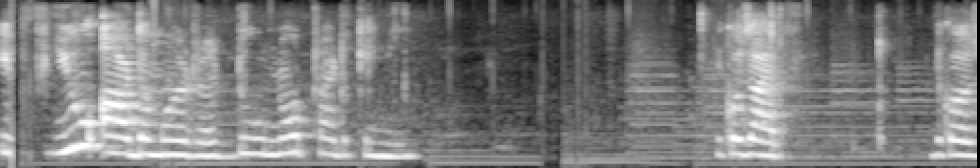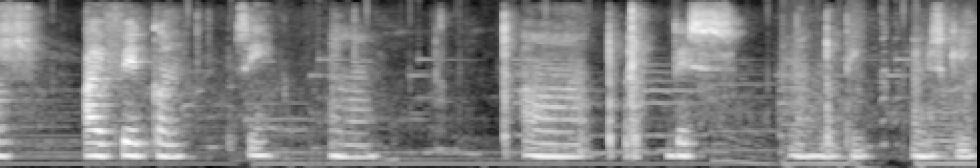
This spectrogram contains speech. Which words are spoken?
If you are the murderer, do not try to kill me. Because I have because I have fake gun. See? Uh, uh this no nothing. I'm just kidding.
